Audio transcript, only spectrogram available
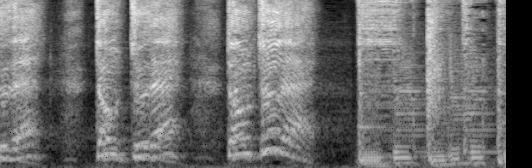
do that. Don't do that. Don't do that.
